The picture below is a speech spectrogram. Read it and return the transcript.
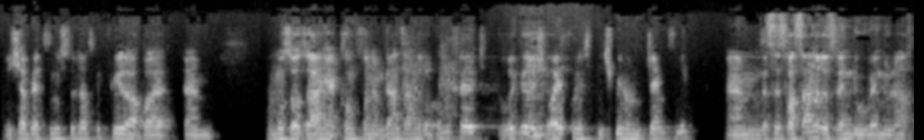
Ich habe jetzt nicht so das Gefühl, aber ähm, man muss auch sagen, er kommt von einem ganz anderen Umfeld. Brügge, mhm. ich weiß nicht, die spielen um Champions League. Ähm, das ist was anderes, wenn du, wenn du nach,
